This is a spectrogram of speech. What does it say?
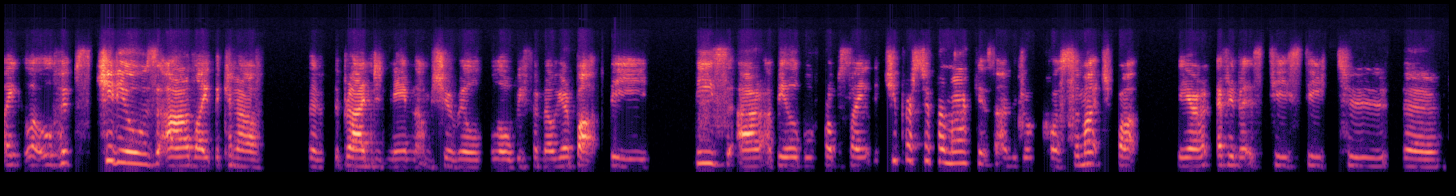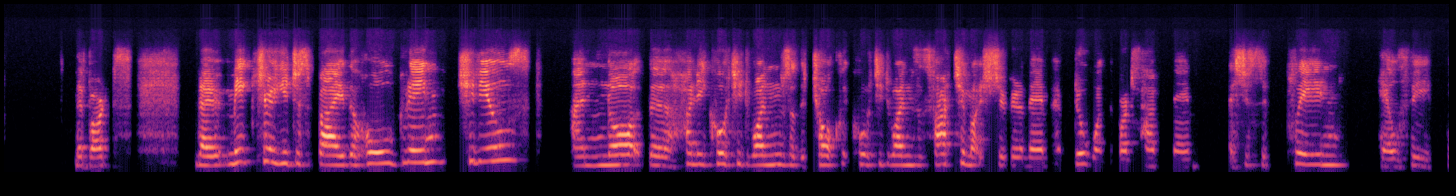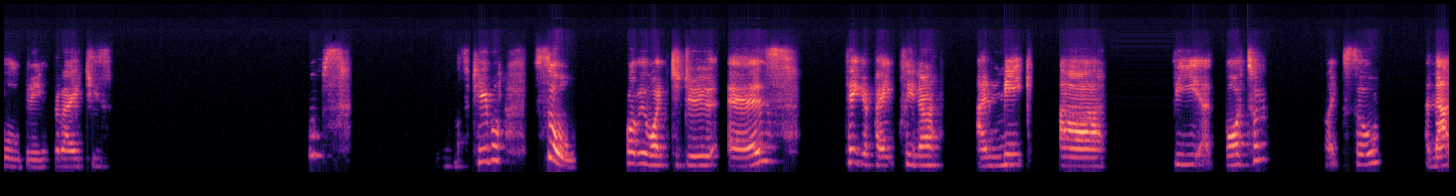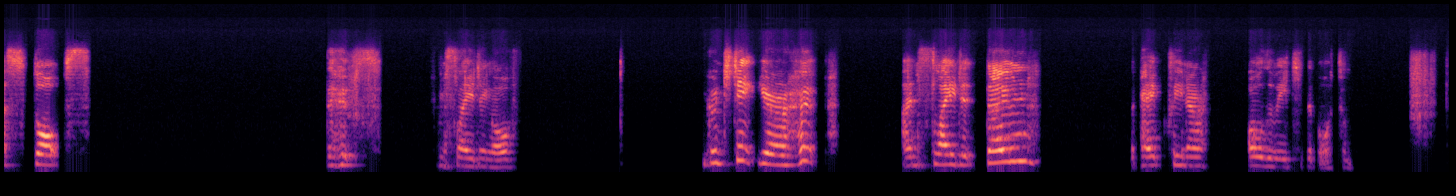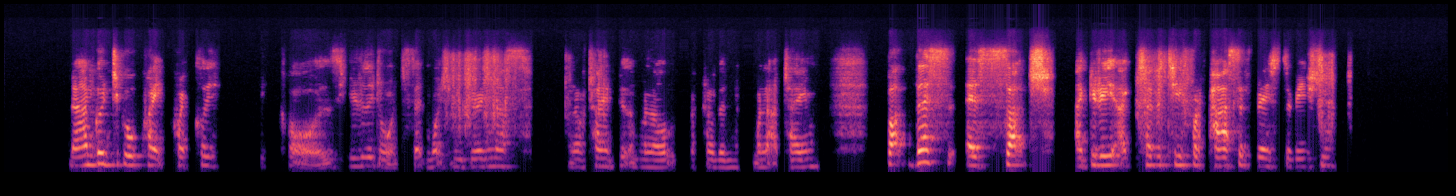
like little hoops. Cheerios are like the kind of the, the branded name that I'm sure we'll, we'll all be familiar, but the these are available from slightly cheaper supermarkets and they don't cost so much, but they are every bit as tasty to the, the birds. Now, make sure you just buy the whole grain Cheerios and not the honey coated ones or the chocolate coated ones. There's far too much sugar in them. I don't want the birds having them. It's just the plain, healthy, whole grain varieties. Oops, the table. So what we want to do is take your pipe cleaner and make a V at the bottom, like so, and that stops the hoops from sliding off. You're going to take your hoop and slide it down the pipe cleaner all the way to the bottom. Now I'm going to go quite quickly because you really don't want to sit and watch me doing this and I'll try and put them on a quicker than one at a time. But this is such a great activity for passive restoration.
